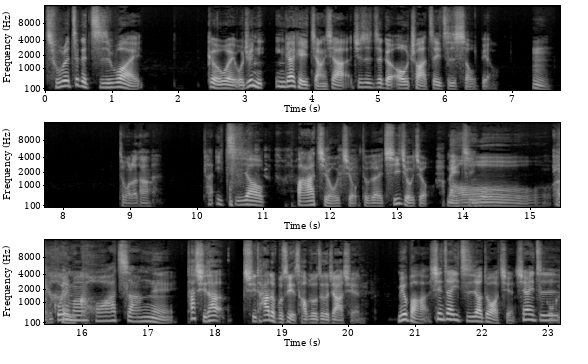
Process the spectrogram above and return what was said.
除了这个之外，各位，我觉得你应该可以讲一下，就是这个 Ultra 这只手表，嗯，怎么了它？它一只要。八九九对不对？七九九美金哦，很贵吗？很夸张哎！它其他其他的不是也差不多这个价钱？没有吧？现在一只要多少钱？现在一只，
